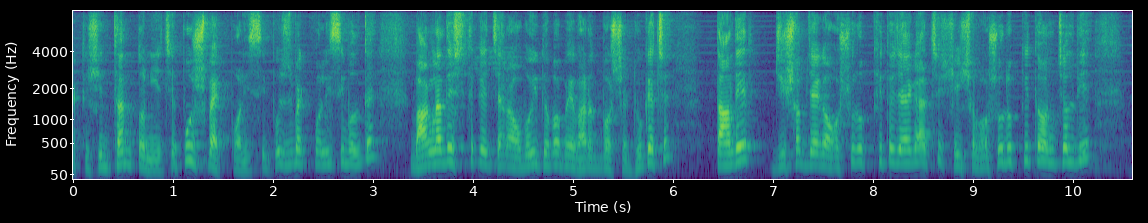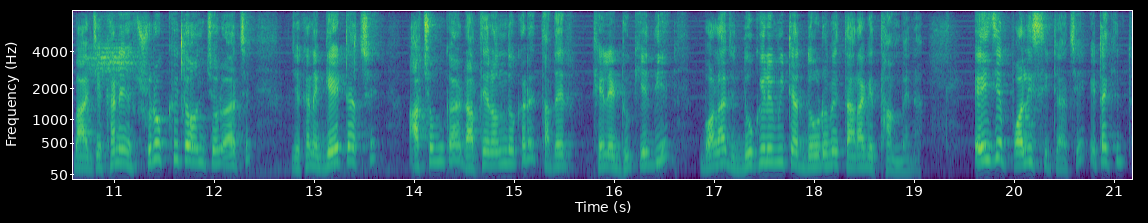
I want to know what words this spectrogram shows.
একটা সিদ্ধান্ত নিয়েছে পুশব্যাক পলিসি পুশব্যাক পলিসি বলতে বাংলাদেশ থেকে যারা অবৈধভাবে ভারতবর্ষে ঢুকেছে তাদের যেসব জায়গা অসুরক্ষিত জায়গা আছে সেই সব অসুরক্ষিত অঞ্চল দিয়ে বা যেখানে সুরক্ষিত অঞ্চলও আছে, যেখানে গেট আছে, আচমকা রাতের অন্ধকারে তাদের ঠেলে ঢুকিয়ে দিয়ে বলা যে দু কিলোমিটার দৌড়বে, তার আগে থামবে না। এই যে পলিসিটা আছে, এটা কিন্তু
